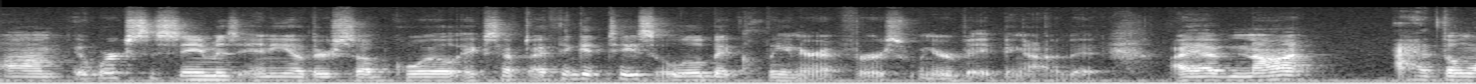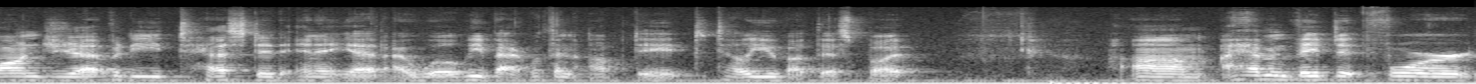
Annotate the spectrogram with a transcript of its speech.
um, it works the same as any other sub-coil, except I think it tastes a little bit cleaner at first when you're vaping out of it. I have not had the longevity tested in it yet. I will be back with an update to tell you about this, but um, I haven't vaped it for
